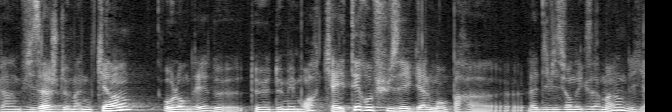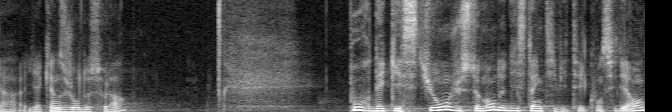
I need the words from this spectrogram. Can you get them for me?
un visage de mannequin hollandais de, mémoire, qui a été refusé également par euh, la division d'examen il, y a 15 jours de cela, pour des questions justement de distinctivité, considérant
